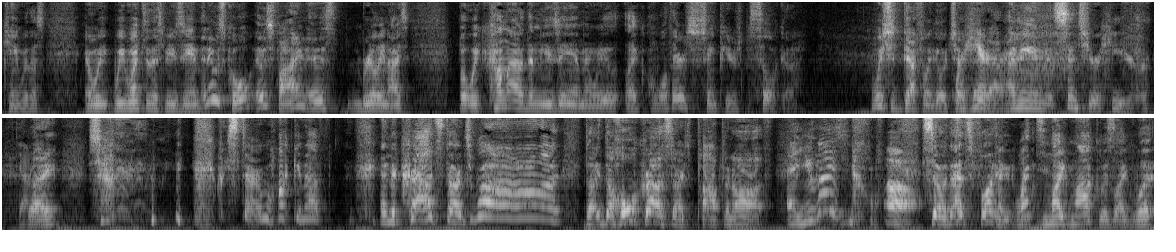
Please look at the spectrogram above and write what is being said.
came with us, and we we went to this museum, and it was cool. It was fine. It was really nice. But we come out of the museum, and we like, oh well, there's St. Peter's Basilica. We should definitely go check here. that out. I mean, since you're here, right? So we start walking up, and the crowd starts. Whoa! The, the whole crowd starts popping off. And you guys? Oh. So that's funny. what? Mike Mock was like, "What?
